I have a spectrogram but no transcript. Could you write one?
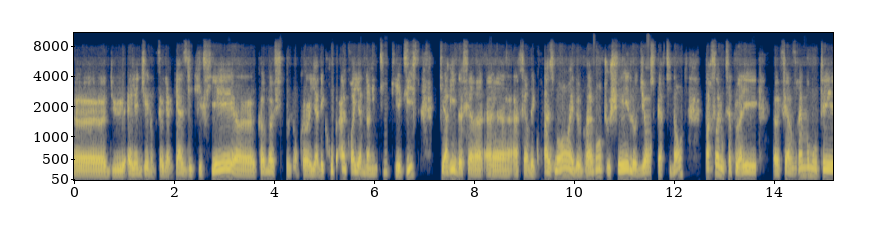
euh, du LNG, donc ça veut dire gaz liquéfié, euh, comme Donc euh, il y a des groupes incroyables dans LinkedIn qui existent, qui arrivent de faire à faire des croisements et de vraiment toucher l'audience pertinente. Parfois, donc ça peut aller faire vraiment monter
